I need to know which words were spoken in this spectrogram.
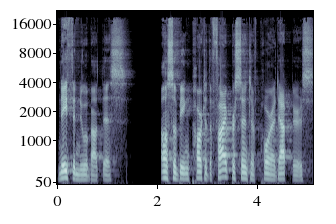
Nathan knew about this, also being part of the 5% of poor adapters.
